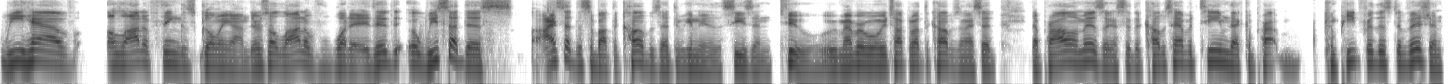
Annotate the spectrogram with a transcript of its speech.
we have a lot of things going on. There's a lot of what it, it- uh, we said this. I said this about the Cubs at the beginning of the season too. Remember when we talked about the Cubs and I said the problem is, like I said, the Cubs have a team that could pro- compete for this division.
